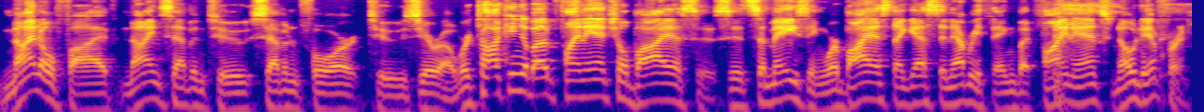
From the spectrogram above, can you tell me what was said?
905 972 7420. We're talking about financial biases. It's amazing. We're biased, I guess, in everything, but finance, no different.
